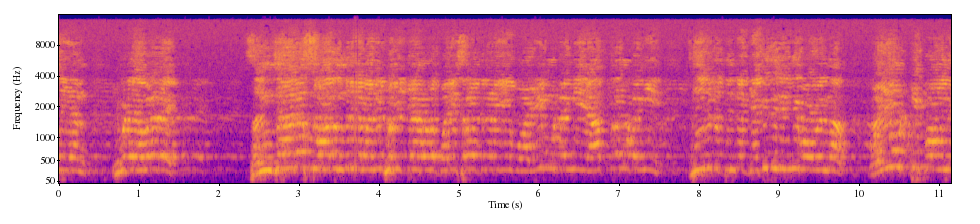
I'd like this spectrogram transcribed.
ചെയ്യാൻ ഇവിടെ അവരുടെ സഞ്ചാര സ്വാതന്ത്ര്യം അനുഭവിക്കാനുള്ള പരിശ്രമത്തിനിടയിൽ വഴിമുടങ്ങി യാത്ര മുടങ്ങി ജീവിതത്തിന്റെ ഗതി തിരിഞ്ഞു പോകുന്ന വഴിമുട്ടി പോകുന്ന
